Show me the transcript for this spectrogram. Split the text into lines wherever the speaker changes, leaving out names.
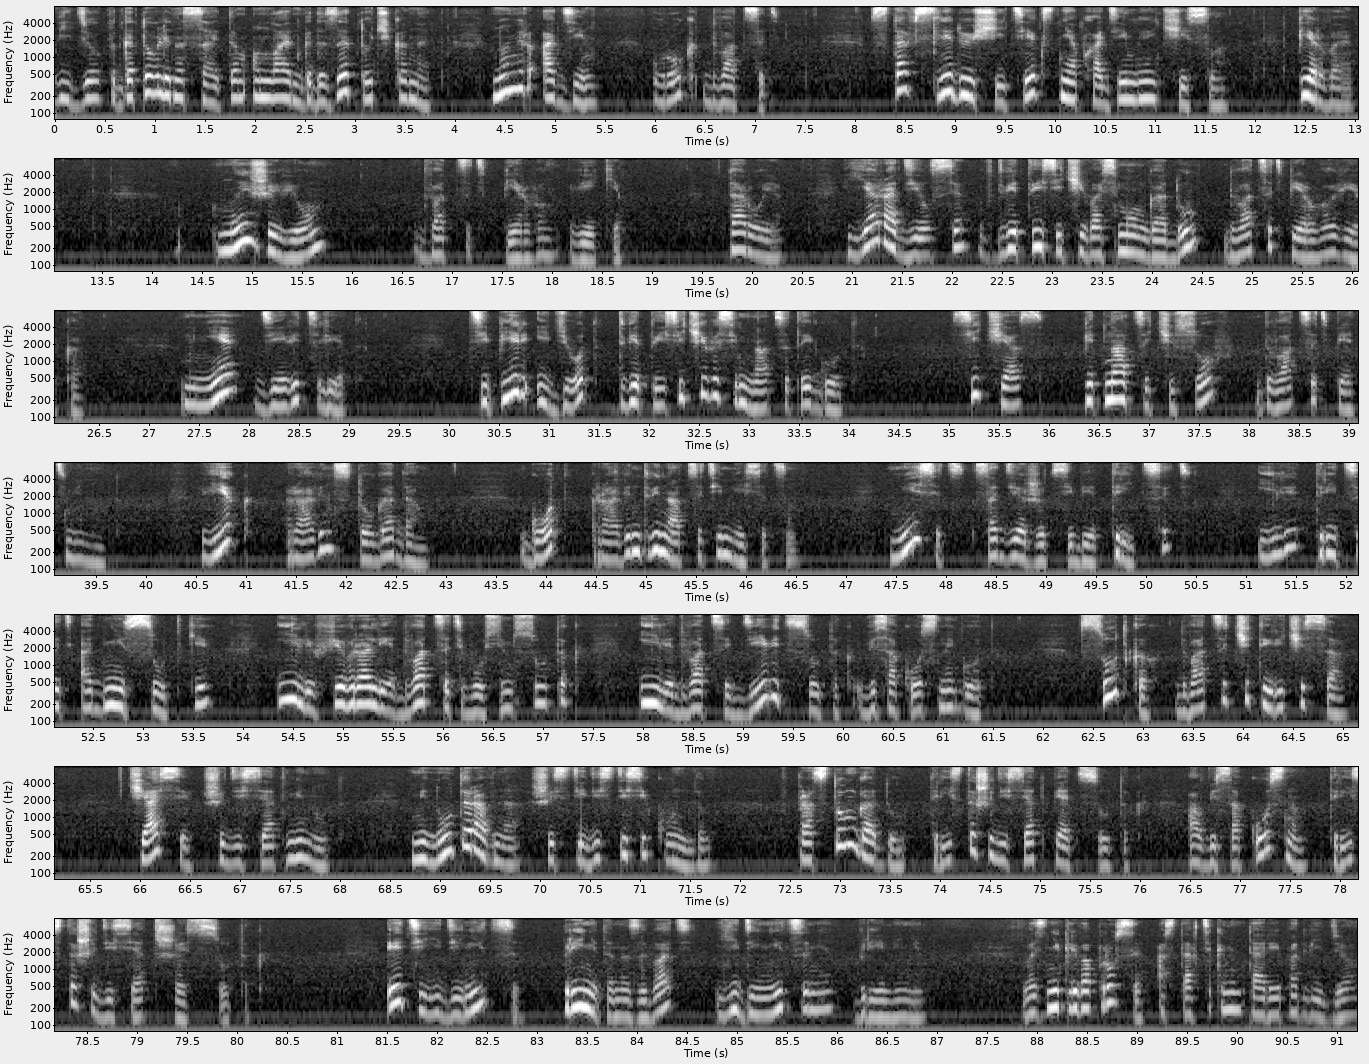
Видео подготовлено сайтом onlinegdz.net. Номер один. Урок 20. Вставь в следующий текст необходимые числа. Первое. Мы живем в 21 веке. Второе. Я родился в 2008 году 21 века. Мне 9 лет. Теперь идет 2018 год. Сейчас 15 часов 25 минут. Век равен 100 годам. Год равен 12 месяцам. Месяц содержит в себе 30 или 31 сутки, или в феврале 28 суток, или 29 суток високосный год. В сутках 24 часа, в часе 60 минут. Минута равна 60 секундам. В простом году 365 суток, а в високосном 366 суток. Эти единицы принято называть единицами времени. Возникли вопросы? Оставьте комментарии под видео.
